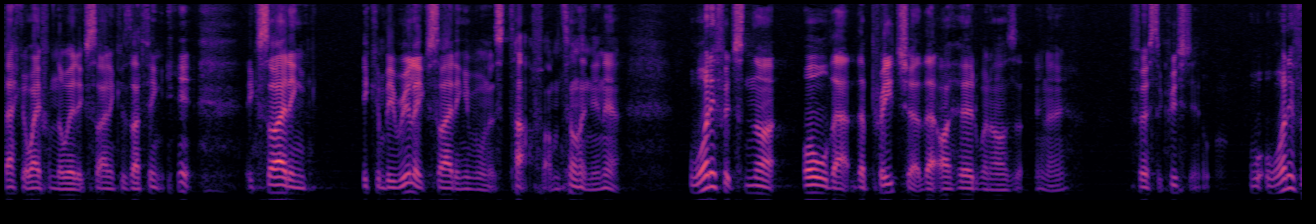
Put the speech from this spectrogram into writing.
back away from the word exciting because I think exciting, it can be really exciting even when it's tough. I'm telling you now. What if it's not all that the preacher that I heard when I was, you know, first a Christian? What if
